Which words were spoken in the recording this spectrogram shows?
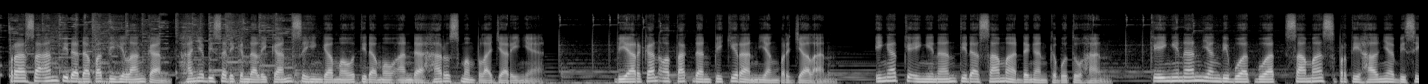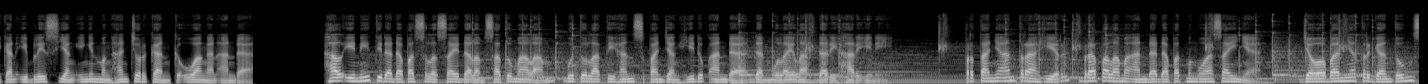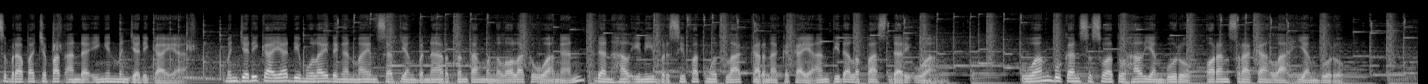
Perasaan tidak dapat dihilangkan, hanya bisa dikendalikan sehingga mau tidak mau Anda harus mempelajarinya. Biarkan otak dan pikiran yang berjalan. Ingat keinginan tidak sama dengan kebutuhan. Keinginan yang dibuat-buat sama seperti halnya bisikan iblis yang ingin menghancurkan keuangan Anda. Hal ini tidak dapat selesai dalam satu malam, butuh latihan sepanjang hidup Anda dan mulailah dari hari ini. Pertanyaan terakhir, berapa lama Anda dapat menguasainya? Jawabannya tergantung seberapa cepat Anda ingin menjadi kaya. Menjadi kaya dimulai dengan mindset yang benar tentang mengelola keuangan, dan hal ini bersifat mutlak karena kekayaan tidak lepas dari uang. Uang bukan sesuatu hal yang buruk, orang serakahlah yang buruk.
